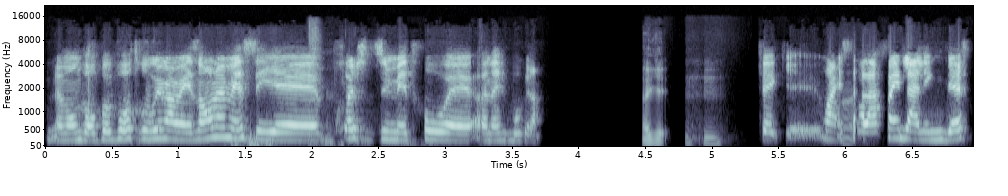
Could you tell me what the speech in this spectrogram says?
le monde ne va pas pouvoir trouver ma maison, là, mais c'est euh, proche du métro euh, Honoré-Beaugrand. OK. Mhm. Fait que, ouais, c'est à la fin de la ligne verte.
